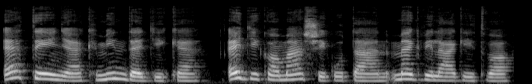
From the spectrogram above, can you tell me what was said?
E tények mindegyike, egyik a másik után megvilágítva,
